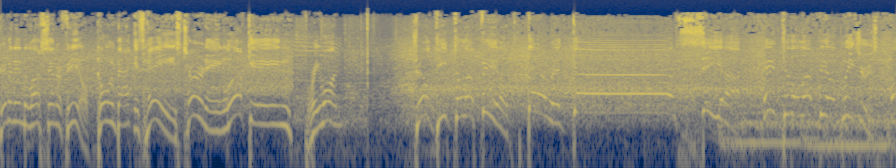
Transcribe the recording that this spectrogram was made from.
Driven into left center field. Going back is Hayes. Turning, looking. 3-1. Drill deep to left field. There it goes! See ya! Into the left field bleachers. A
